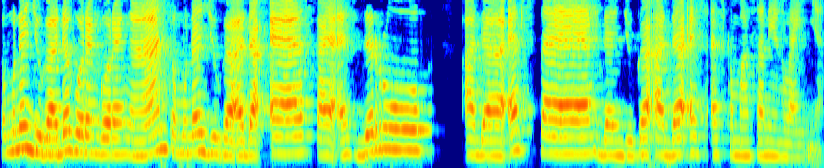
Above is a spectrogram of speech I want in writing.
Kemudian juga ada goreng-gorengan, kemudian juga ada es kayak es jeruk, ada es teh, dan juga ada es-es kemasan yang lainnya.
